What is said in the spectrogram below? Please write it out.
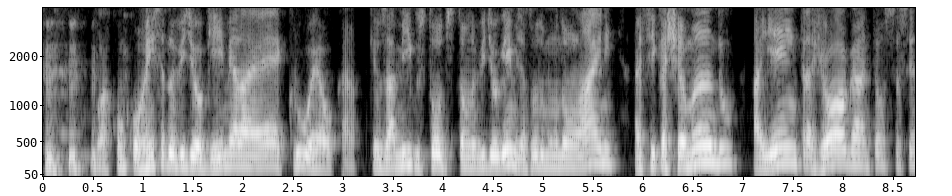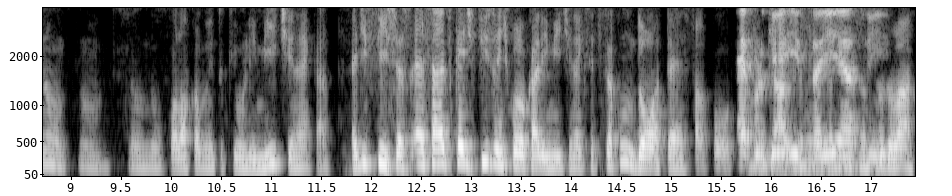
Pô, a concorrência do videogame ela é cruel, cara. Porque os amigos todos estão no videogame, já todo mundo online, aí fica chamando, aí entra, joga. Então, se você não, não, não coloca muito que um limite, né, cara? É difícil. Essa época é difícil a gente colocar limite, né? Que você fica com dó até. Você fala, pô, é, porque isso também, aí é assim. Tudo lá.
